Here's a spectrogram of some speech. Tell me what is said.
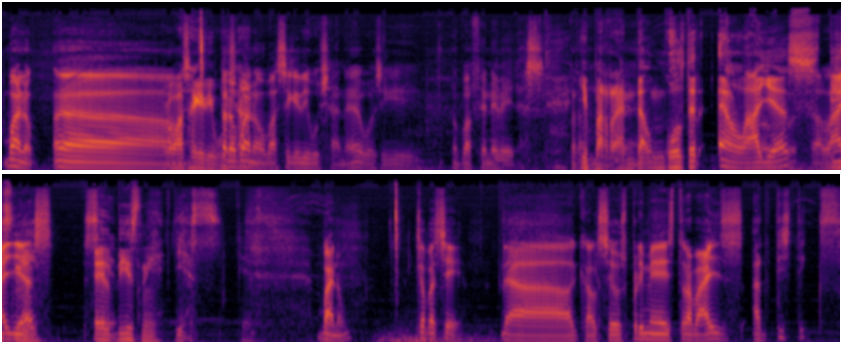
Bueno, eh... Però va seguir dibuixant. Però bueno, va seguir dibuixant, eh? O sigui, no va fer neveres. I parlem d'un Walter Elias Elias. Disney. El Disney. Yes. yes. Bueno, què va ser? Uh, que els seus primers treballs artístics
